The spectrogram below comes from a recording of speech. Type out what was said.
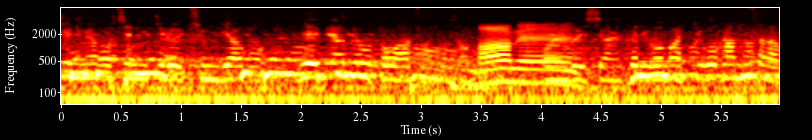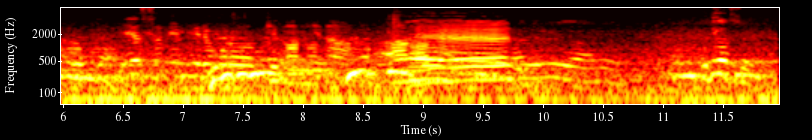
주님의 오시는 길을 준비하고 예비하도록 도와주옵소서 오늘도 이 아멘. 시간을 드리고 맡기고 감사하고 예수님 이름으로 기도합니다 아멘. 아멘. 어디 갔어요?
